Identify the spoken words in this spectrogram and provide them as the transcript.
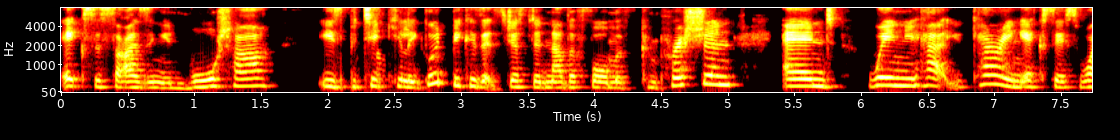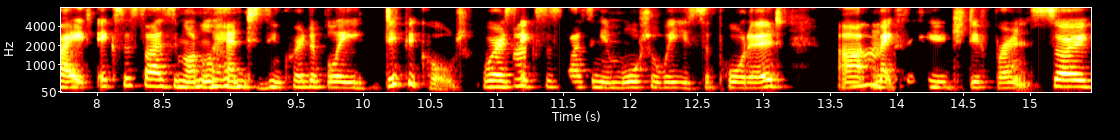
exercising in water is particularly good because it's just another form of compression. And when you have you're carrying excess weight, exercising on land is incredibly difficult. Whereas mm. exercising in water where you're supported uh, mm. makes a huge difference. So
